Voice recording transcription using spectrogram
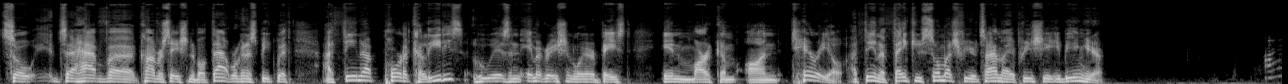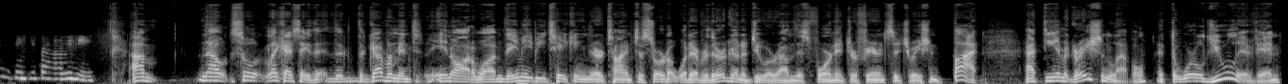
So to have a conversation about that, we're going to speak with Athena Portokalidis, who is an immigration lawyer based in Markham, Ontario. Athena, thank you so much for your time. I appreciate you being here. Hi, thank you for having me. Um, now, so like I say, the, the, the, government in Ottawa, they may be taking their time to sort out whatever they're going to do around this foreign interference situation. But at the immigration level, at the world you live in,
